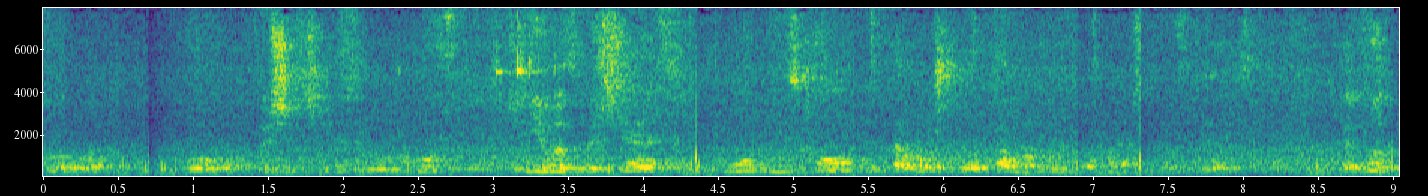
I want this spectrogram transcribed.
слово Бога, вышедшее из его уст, не возвращается к нему, не исполнит того, что оно предназначено сделать. Так вот,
